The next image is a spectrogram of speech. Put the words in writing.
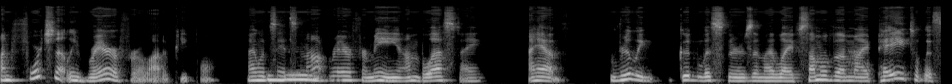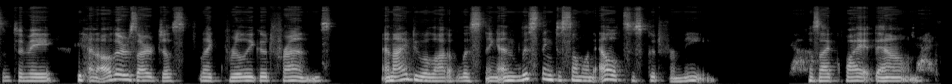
unfortunately rare for a lot of people. I would say mm-hmm. it's not rare for me. I'm blessed. I I have really good listeners in my life. Some of them I pay to listen to me and others are just like really good friends. And I do a lot of listening and listening to someone else is good for me because I quiet down. Yes.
